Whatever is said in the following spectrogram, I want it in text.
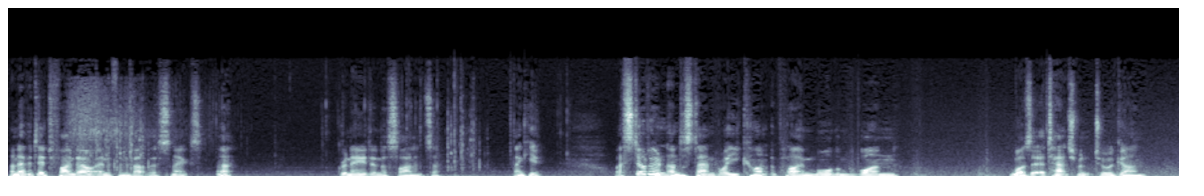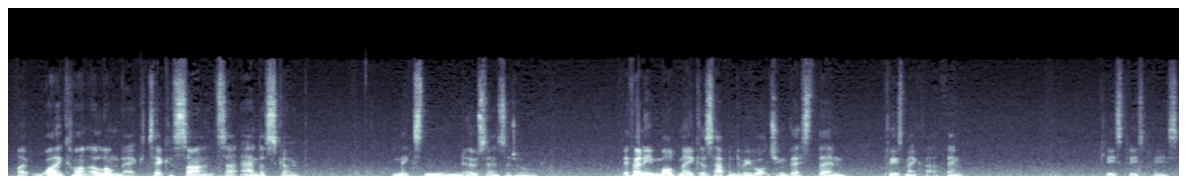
I never did find out anything about the snakes. Grenade and a silencer. Thank you. I still don't understand why you can't apply more than one was it attachment to a gun. Like, why can't a long neck take a silencer and a scope? It makes no sense at all. If any mod makers happen to be watching this, then please make that thing. Please, please, please.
